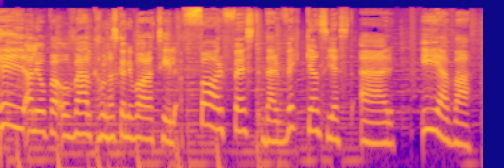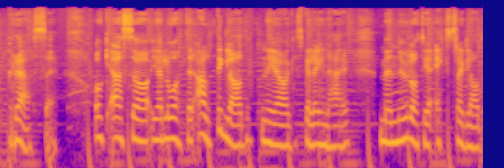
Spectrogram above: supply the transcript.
Hej allihopa och välkomna ska ni vara till förfest där veckans gäst är Eva Röse. Och alltså, jag låter alltid glad när jag spelar in det här. Men nu låter jag extra glad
